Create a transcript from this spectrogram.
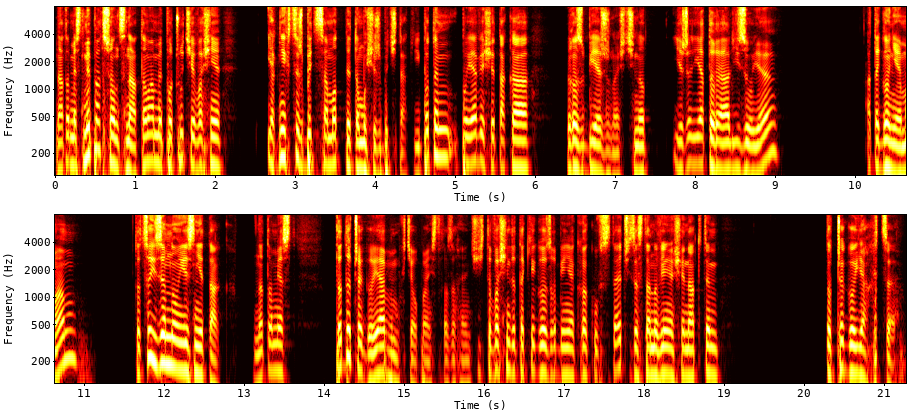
Natomiast my patrząc na to, mamy poczucie właśnie, jak nie chcesz być samotny, to musisz być taki. I potem pojawia się taka rozbieżność. No, jeżeli ja to realizuję, a tego nie mam, to coś ze mną jest nie tak. Natomiast to, do czego ja bym chciał Państwa zachęcić, to właśnie do takiego zrobienia kroku wstecz i zastanowienia się nad tym, do czego ja chcę.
